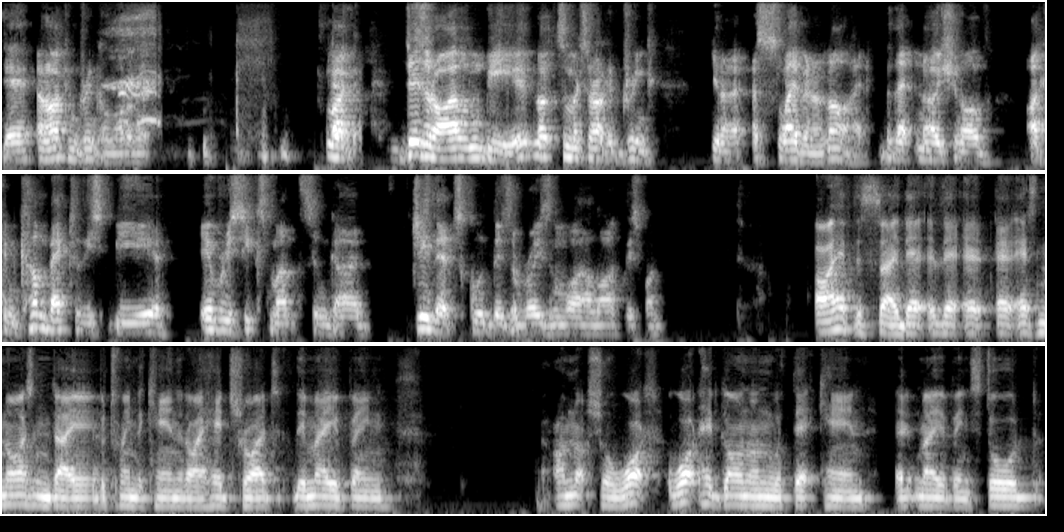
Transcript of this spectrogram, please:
Yeah, and I can drink a lot of it. Like desert island beer, not so much that I could drink, you know, a slab in a night, but that notion of I can come back to this beer every six months and go, gee, that's good. There's a reason why I like this one. I have to say that, that it's night and day between the can that I had tried. There may have been, I'm not sure what what had gone on with that can. It may have been stored.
